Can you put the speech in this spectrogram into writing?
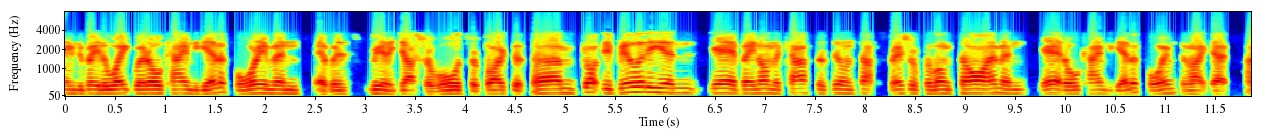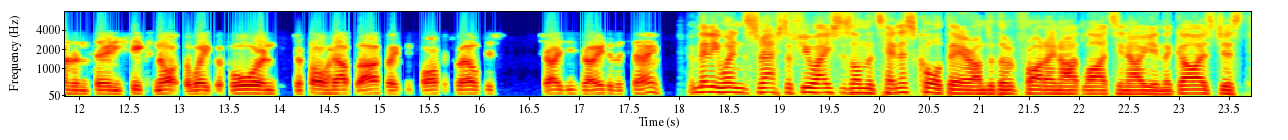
seemed to be the week where it all came together for him, and it was really just rewards for a bloke that um, got the ability and yeah, been on the cusp of doing something special for a long time, and yeah, it all came together for him to make that 136 knot the week before, and to follow it up last week with five for 12 just shows his value to the team. And then he went and smashed a few aces on the tennis court there under the Friday night lights in Ouyen. The guy's just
